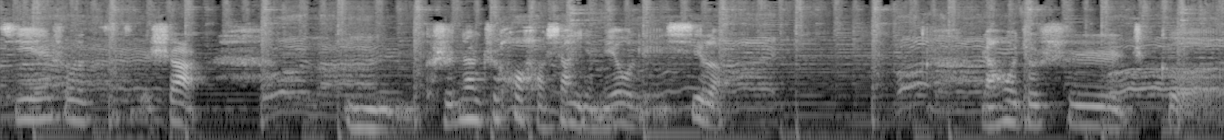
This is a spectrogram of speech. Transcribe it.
街，说了自己的事儿。嗯，可是那之后好像也没有联系了。然后就是这个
